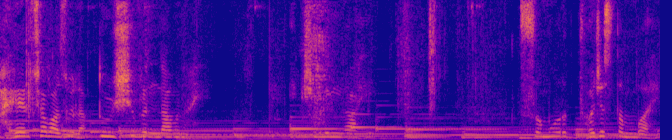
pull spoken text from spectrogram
बाहेरच्या बाजूला तुळशी वृंदावन आहे. एक शिवलिंग आहे. समोर ध्वजस्तंभ आहे.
